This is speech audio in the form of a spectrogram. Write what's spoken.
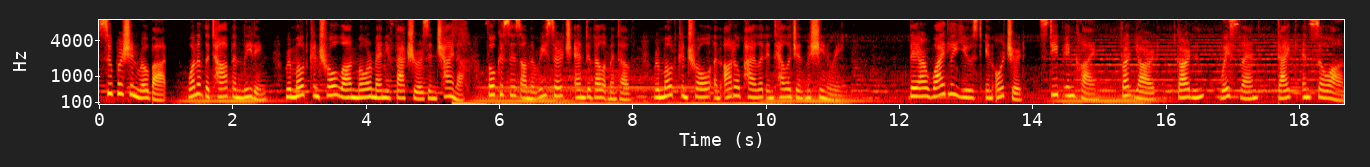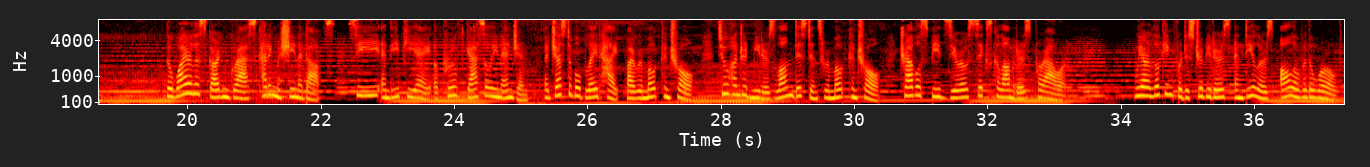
Supershine Robot, one of the top and leading, remote control lawn mower manufacturers in China, focuses on the research and development of remote control and autopilot intelligent machinery. They are widely used in orchard, steep incline, front yard, garden, wasteland, dike and so on. The wireless garden grass cutting machine adopts CE and EPA approved gasoline engine, adjustable blade height by remote control, 200 meters long distance remote control, travel speed 0.6 kilometers per hour. We are looking for distributors and dealers all over the world.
